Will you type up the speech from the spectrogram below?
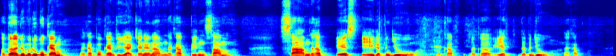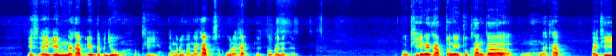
แล้วก็เดี๋ยวมาดูโปรแกรมนะครับ โปรแกรมที่อยากจะแนะนำนะครับเป็น SAM SAM นะครับ S A W นะครับแล้วก็ F W นะครับ F A M นะครับ F W โอเคเดี๋ยวมาดูกันนะครับ สักครู่นะฮะเดี๋ยวเปิดไปหนึ่งฮะโอเคนะครับ ตอนนี้ทุกท่านก็นะครับ ไปที่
